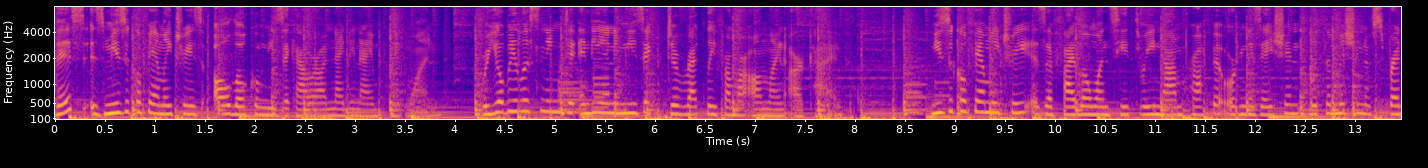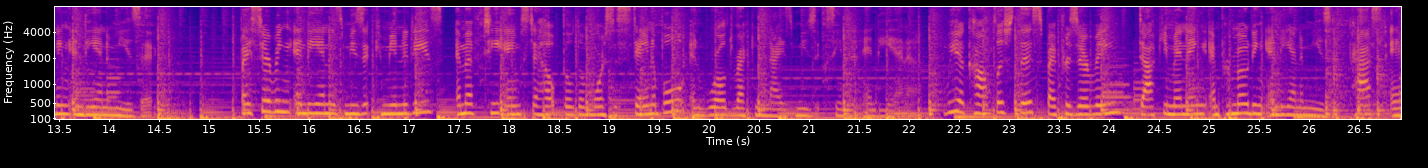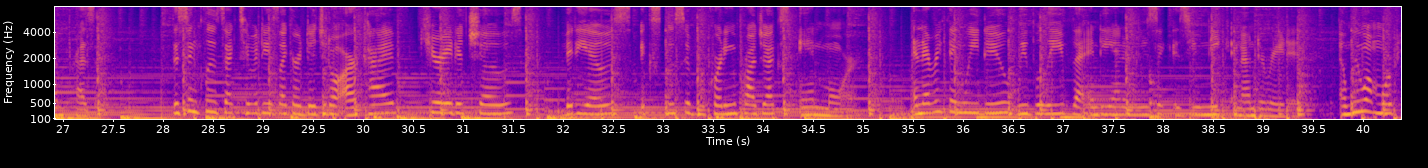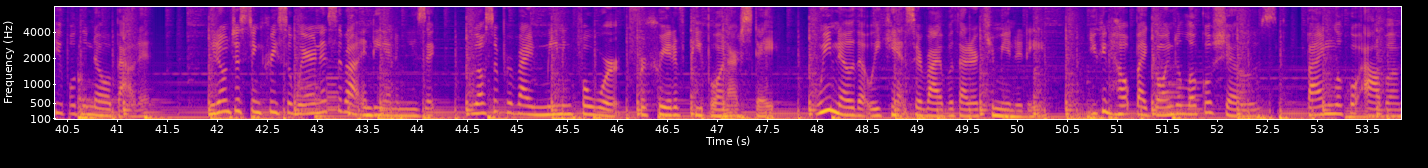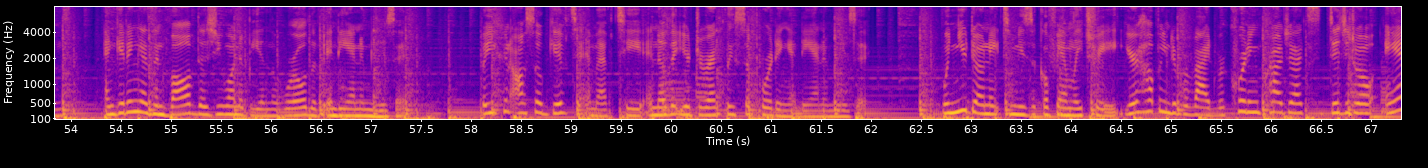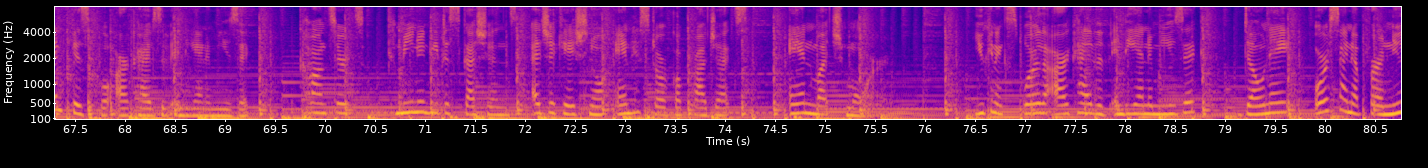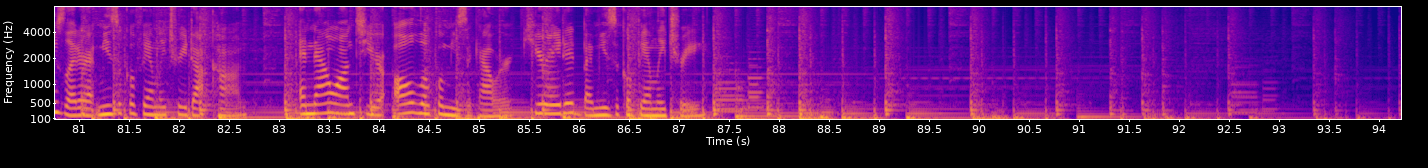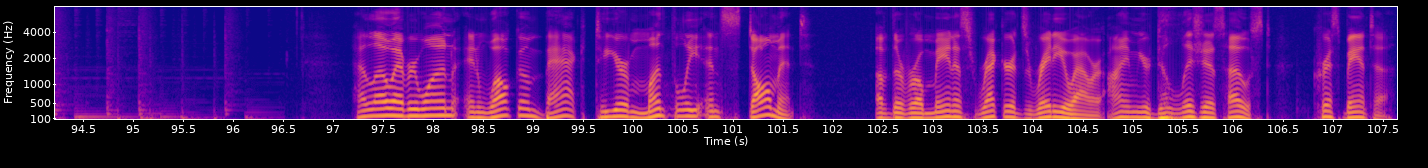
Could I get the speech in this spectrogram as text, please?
This is Musical Family Tree's all local music hour on 99.1, where you'll be listening to Indiana music directly from our online archive. Musical Family Tree is a 501c3 nonprofit organization with the mission of spreading Indiana music. By serving Indiana's music communities, MFT aims to help build a more sustainable and world recognized music scene in Indiana. We accomplish this by preserving, documenting, and promoting Indiana music, past and present. This includes activities like our digital archive, curated shows, videos, exclusive recording projects, and more. In everything we do, we believe that Indiana music is unique and underrated, and we want more people to know about it. We don't just increase awareness about Indiana music, we also provide meaningful work for creative people in our state. We know that we can't survive without our community. You can help by going to local shows, buying local albums, and getting as involved as you want to be in the world of Indiana music. But you can also give to MFT and know that you're directly supporting Indiana music. When you donate to Musical Family Tree, you're helping to provide recording projects, digital and physical archives of Indiana music concerts, community discussions, educational and historical projects, and much more. You can explore the archive of Indiana music, donate, or sign up for our newsletter at musicalfamilytree.com. And now on to your all local music hour, curated by Musical Family Tree. Hello, everyone, and welcome back to your monthly installment of the Romanus Records Radio Hour. I am your delicious host, Chris Banta.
